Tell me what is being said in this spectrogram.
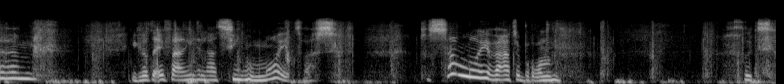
Um, ik wilde even aan je laten zien hoe mooi het was. Het was zo'n mooie waterbron. Goed.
